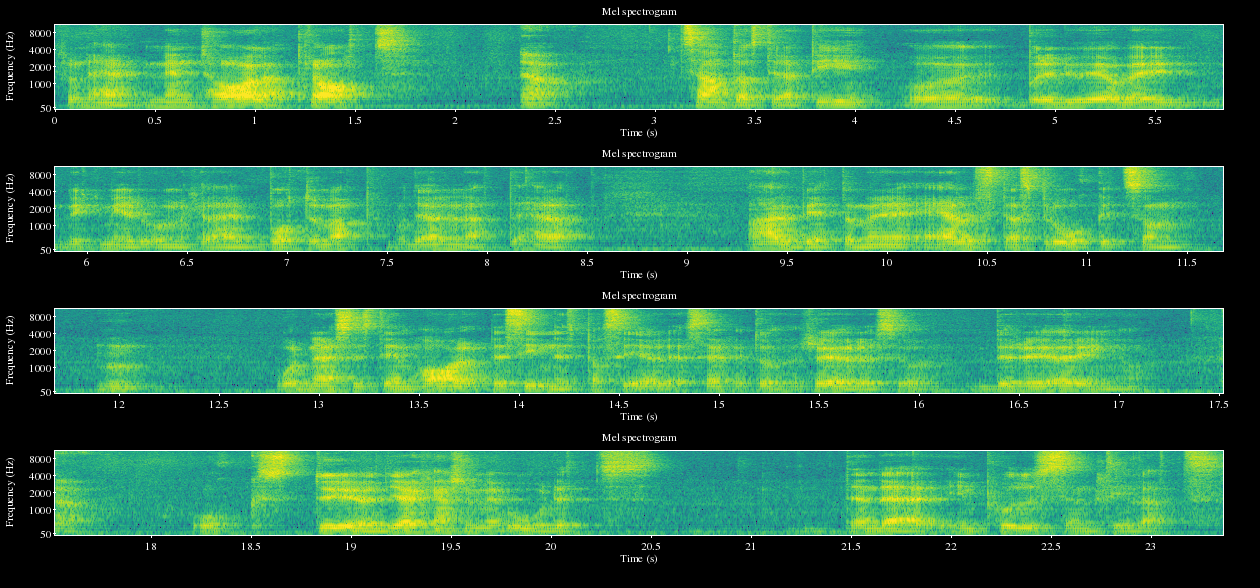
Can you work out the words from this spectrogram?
från det här mentala, prat, Ja, samtalsterapi och både du och jag jobbar ju mycket mer då med den här bottom-up-modellen, att det här att arbeta med det äldsta språket som mm. Vårt nervsystem har, det sinnesbaserade, särskilt då rörelse och beröring och, ja, och stödja kanske med ordet den där impulsen till att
